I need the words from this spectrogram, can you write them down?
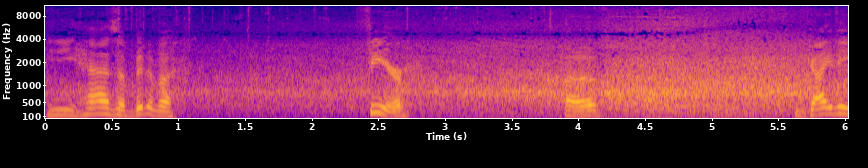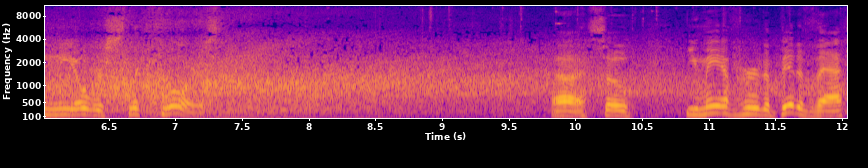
he has a bit of a fear of guiding me over slick floors. Uh, so you may have heard a bit of that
